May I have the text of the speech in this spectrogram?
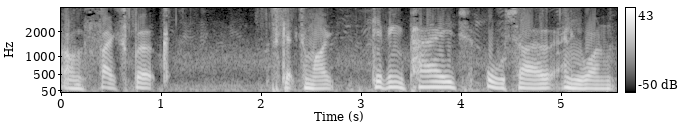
on Facebook to get to my giving page. Also, anyone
